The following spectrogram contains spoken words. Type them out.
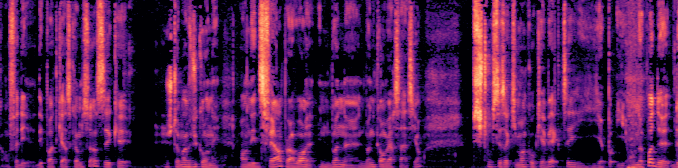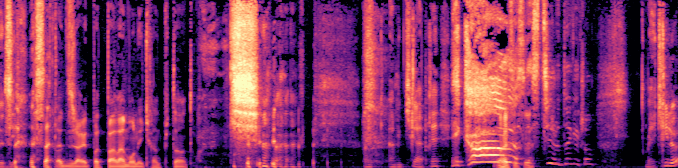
quand on fait des, des podcasts comme ça, c'est que justement, vu qu'on est, on est différents, on peut avoir une bonne, une bonne conversation. Puis je trouve que c'est ça qui manque au Québec. tu sais. Il y a pas, on n'a pas de. de, dé- Ça t'a dit, j'arrête pas de parler à mon écran depuis tantôt. Elle me crie après Écoute Ouais, c'est ça. Esti, je veux dire quelque chose. Ben, écris-le.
